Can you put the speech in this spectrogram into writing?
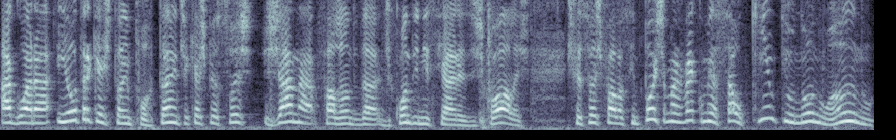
Agora, e outra questão importante é que as pessoas, já na, falando da, de quando iniciar as escolas, as pessoas falam assim: poxa, mas vai começar o quinto e o nono ano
